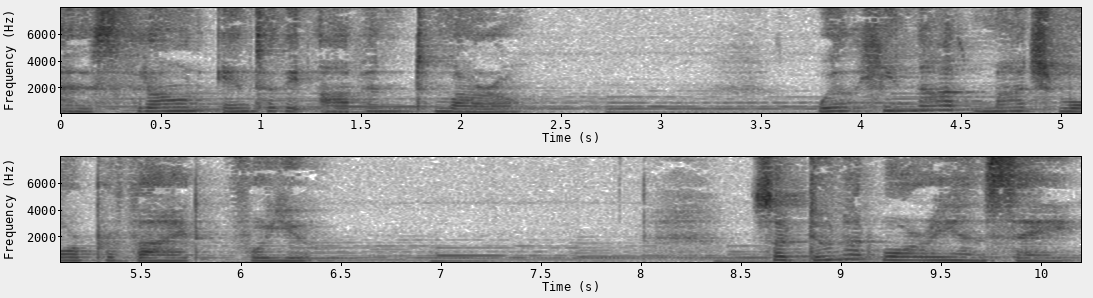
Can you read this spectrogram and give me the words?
and is thrown into the oven tomorrow, will He not much more provide for you? So do not worry and say,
